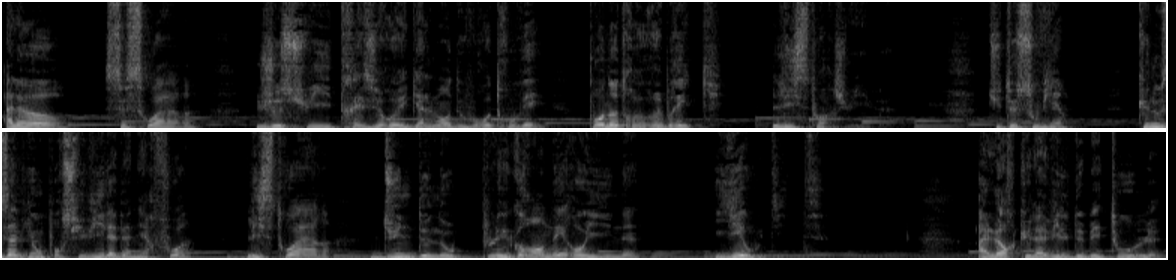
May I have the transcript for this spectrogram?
Alors, ce soir, je suis très heureux également de vous retrouver pour notre rubrique L'histoire juive. Tu te souviens que nous avions poursuivi la dernière fois l'histoire d'une de nos plus grandes héroïnes, Yehudit. Alors que la ville de Bétoul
